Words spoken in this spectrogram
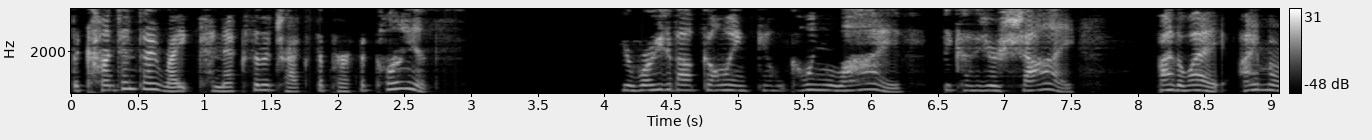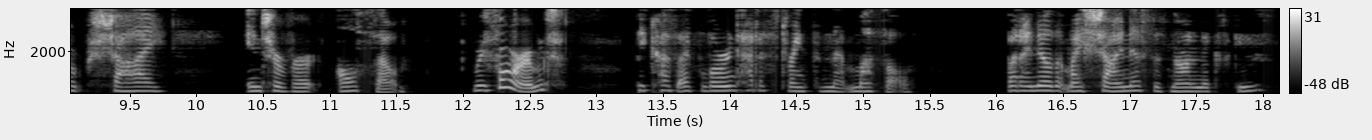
The content I write connects and attracts the perfect clients. You're worried about going, going live because you're shy. By the way, I'm a shy introvert also. Reformed because I've learned how to strengthen that muscle. But I know that my shyness is not an excuse.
